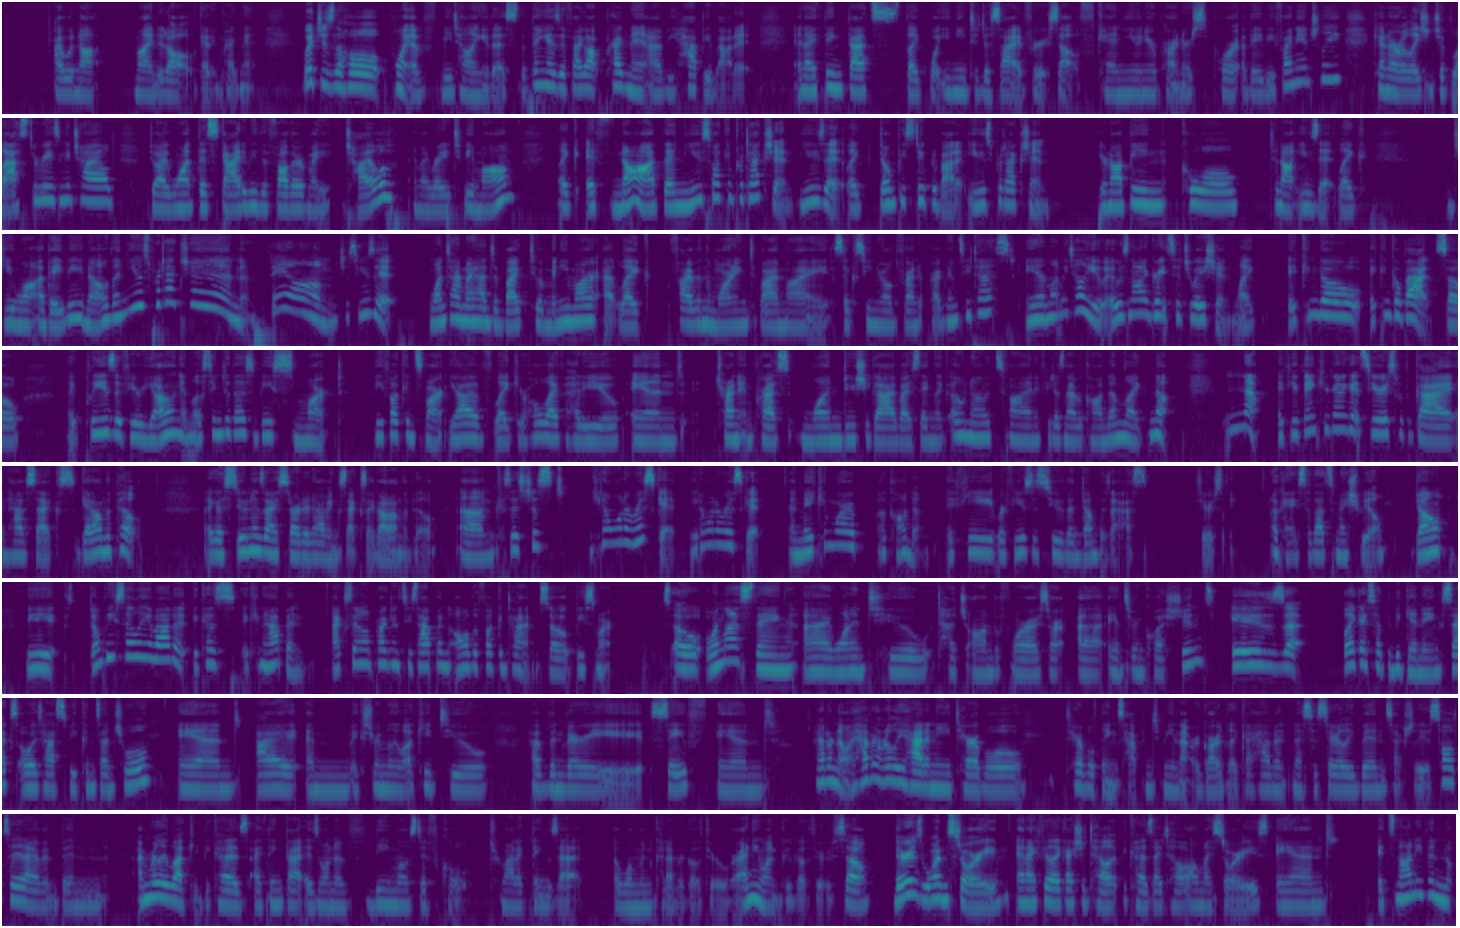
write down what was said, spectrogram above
I would not mind at all getting pregnant, which is the whole point of me telling you this. The thing is, if I got pregnant, I would be happy about it. And I think that's like what you need to decide for yourself. Can you and your partner support a baby financially? Can our relationship last through raising a child? Do I want this guy to be the father of my child? Am I ready to be a mom? Like, if not, then use fucking protection. Use it. Like, don't be stupid about it. Use protection. You're not being cool to not use it. Like, do you want a baby? No, then use protection. Damn, just use it. One time I had to bike to a mini mart at like five in the morning to buy my 16 year old friend a pregnancy test. And let me tell you, it was not a great situation. Like, it can go, it can go bad. So, like, please, if you're young and listening to this, be smart be fucking smart. You have like your whole life ahead of you and trying to impress one douchey guy by saying like, "Oh no, it's fine if he doesn't have a condom." Like, no. No. If you think you're going to get serious with a guy and have sex, get on the pill. Like as soon as I started having sex, I got on the pill. Um cuz it's just you don't want to risk it. You don't want to risk it. And make him wear a condom. If he refuses to, then dump his ass. Seriously. Okay, so that's my spiel. Don't be don't be silly about it because it can happen. Accidental pregnancies happen all the fucking time. So be smart. So, one last thing I wanted to touch on before I start uh, answering questions is like I said at the beginning, sex always has to be consensual. And I am extremely lucky to have been very safe. And I don't know, I haven't really had any terrible terrible things happen to me in that regard. Like, I haven't necessarily been sexually assaulted. I haven't been. I'm really lucky because I think that is one of the most difficult traumatic things that a woman could ever go through or anyone could go through. So, there is one story, and I feel like I should tell it because I tell all my stories, and it's not even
